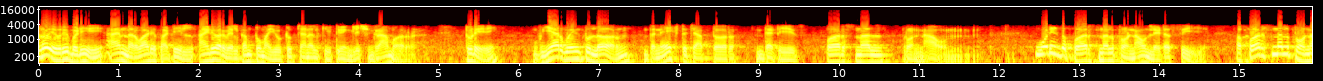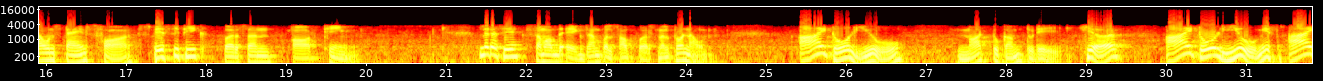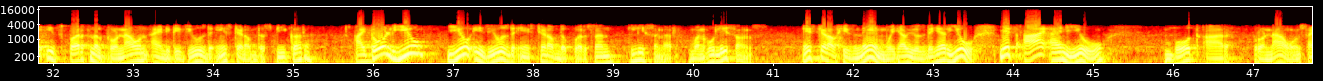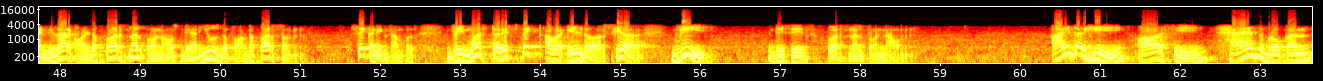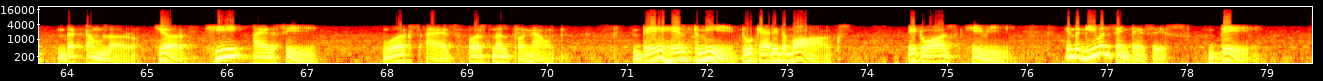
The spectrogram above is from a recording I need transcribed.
hello everybody. I am Narwade Patil and you are welcome to my YouTube channel to English Grammar. Today we are going to learn the next chapter that is personal pronoun. What is the personal pronoun? Let us see. A personal pronoun stands for specific person or thing. Let us see some of the examples of personal pronoun. I told you not to come today. Here, I told you means I is personal pronoun and it is used instead of the speaker. I told you, you is used instead of the person listener, one who listens. Instead of his name, we have used here you. Means I and you both are pronouns and these are called the personal pronouns. They are used for the person. Second example, we must respect our elders. Here, we, this is personal pronoun. Either he or she has broken the tumbler. Here, he and she works as personal pronoun. They helped me to carry the box. It was heavy. In the given sentences, they,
